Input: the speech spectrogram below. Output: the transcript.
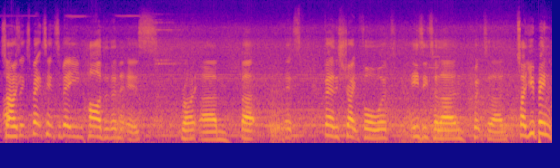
so I was expecting it to be harder than it is, right. um, but it's fairly straightforward, easy to learn, quick to learn. So you've been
